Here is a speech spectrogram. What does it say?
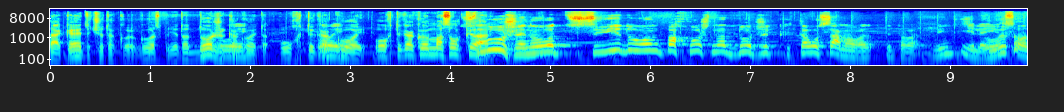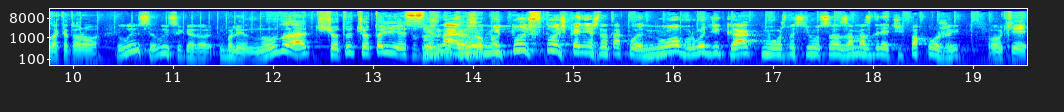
Так, а это что такое? Господи, это доджи Ой. какой-то. Ух ты Ой. какой. Ух ты какой маслкар. Слушай, ну вот с виду он похож на доджик того самого этого Вин Дизеля. Лысого-то которого. Лысый, лысый который. Блин, ну да, что-то, что-то есть. Слушай, не знаю, ну жопа. не точь в точь, конечно, такой, но вроде как можно с него замоздрячить похожий. Окей.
